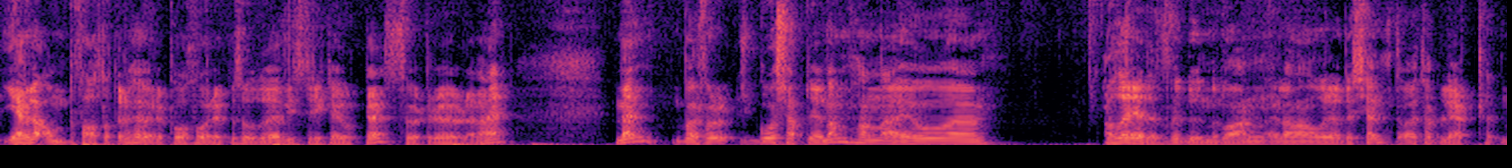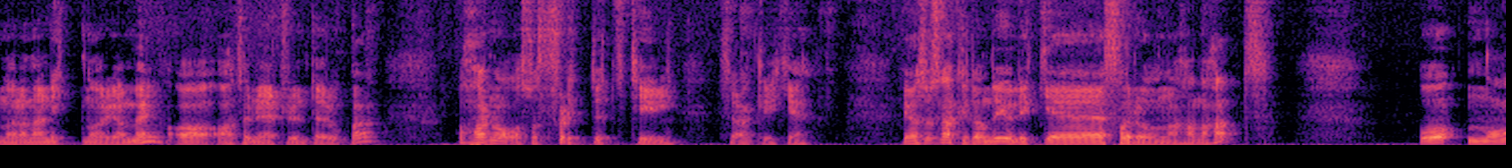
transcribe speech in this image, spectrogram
Jeg ville anbefalt at dere hører på forrige episode hvis dere ikke har gjort det, før dere hører den her. Men bare for å gå kjapt igjennom Han er jo eh, allerede vidunderbarn Eller han er allerede kjent og etablert når han er 19 år gammel og har turnert rundt Europa. Og har nå også flyttet til Frankrike. Vi har også snakket om de ulike forholdene han har hatt. Og nå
